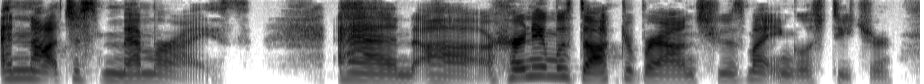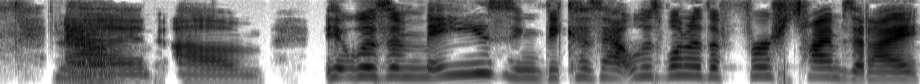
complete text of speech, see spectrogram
and not just memorize. And uh, her name was Dr. Brown. She was my English teacher. Yeah. And um, it was amazing because that was one of the first times that I,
